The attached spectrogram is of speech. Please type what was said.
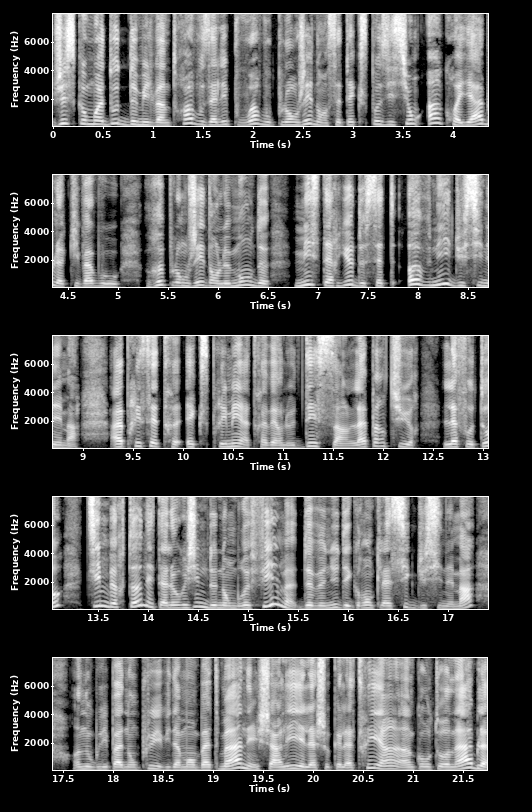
Jusqu'au mois d'août 2023, vous allez pouvoir vous plonger dans cette exposition incroyable qui va vous replonger dans le monde mystérieux de cet ovni du cinéma. Après s'être exprimé à travers le dessin, la peinture, la photo, Tim Burton est à l'origine de nombreux films devenus des grands classiques du cinéma. On n'oublie pas non plus évidemment Batman et Charlie et la chocolaterie, hein, incontournable.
